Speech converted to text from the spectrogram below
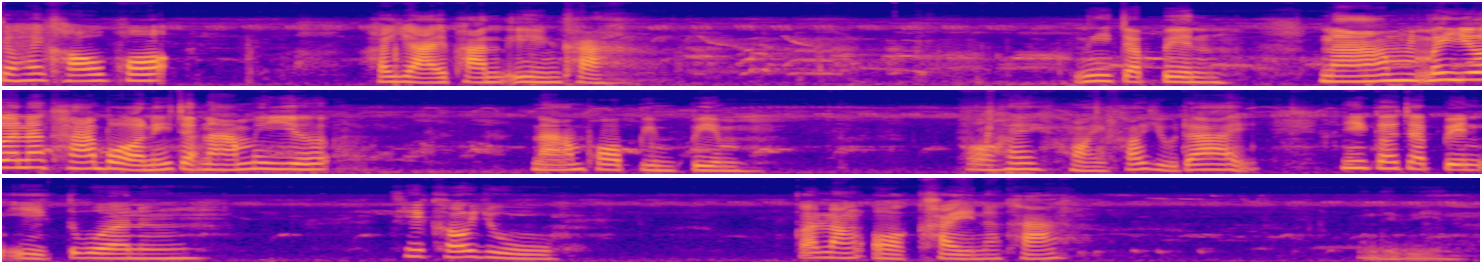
จะให้เขาเพาะขยายพันธุ์เองค่ะ นี่จะเป็นน้ำไม่เยอะนะคะ บ่อนี้จะน้ำไม่เยอะ น้ำพอปิ่มปิมๆพอให้หอยเขาอยู่ได้ นี่ก็จะเป็นอีกตัวหนึ่งที่เขาอยู่กำลังออกไข่นะคะบริเวณ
